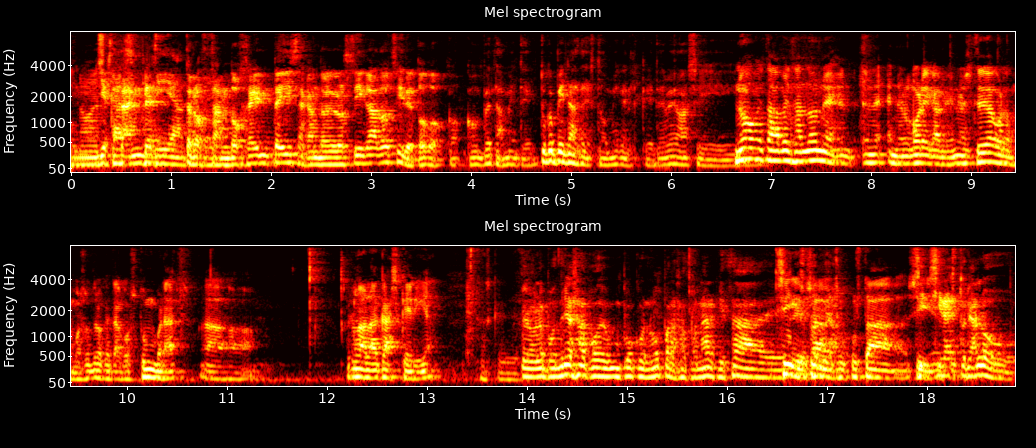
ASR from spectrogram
Y no es y están destrozando gente y sacándole los hígados y de todo. Co- completamente. ¿Tú qué opinas de esto, Miguel? Que te veo así... No, estaba pensando en, en- en el gore que estoy de acuerdo con vosotros que te acostumbras a, a la casquería. Pero le pondrías algo de un poco, ¿no? Para sazonar quizá eh, Sí, la o historia. sea, su justa. Sí, Sí, si la historia lo,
